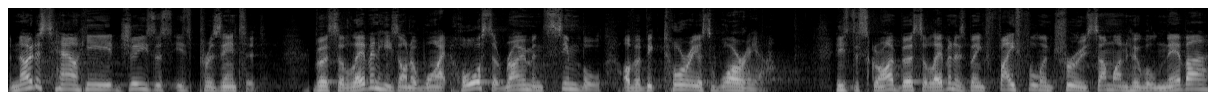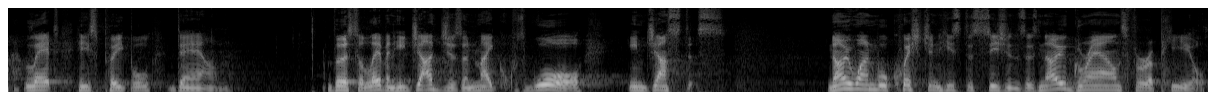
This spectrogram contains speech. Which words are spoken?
Notice how here Jesus is presented. Verse 11, he's on a white horse, a Roman symbol of a victorious warrior. He's described, verse 11, as being faithful and true, someone who will never let his people down. Verse 11, he judges and makes war in justice. No one will question his decisions. There's no grounds for appeal.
